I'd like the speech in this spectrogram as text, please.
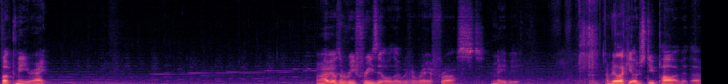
Fuck me, right? I might be able to refreeze it all though with a ray of frost. Maybe. I feel like it'll just do part of it though.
